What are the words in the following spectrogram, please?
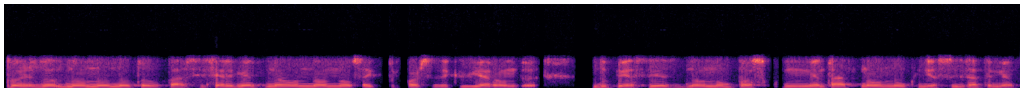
Pois, não, não, não estou a Sinceramente, não, não, não sei que propostas é que vieram de, do PSD, não, não posso comentar, não, não conheço exatamente.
